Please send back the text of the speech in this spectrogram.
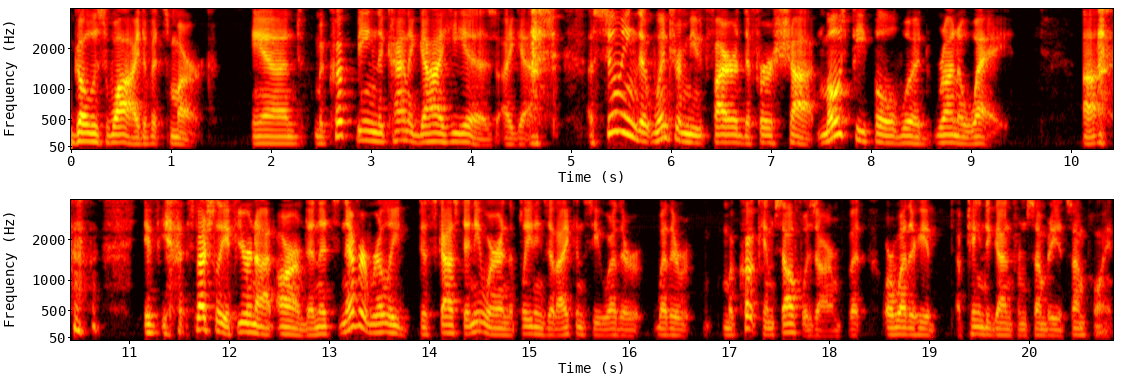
goes wide of its mark. And McCook, being the kind of guy he is, I guess, assuming that Wintermute fired the first shot, most people would run away. Uh, if, especially if you're not armed, and it's never really discussed anywhere in the pleadings that I can see whether whether McCook himself was armed, but or whether he obtained a gun from somebody at some point.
